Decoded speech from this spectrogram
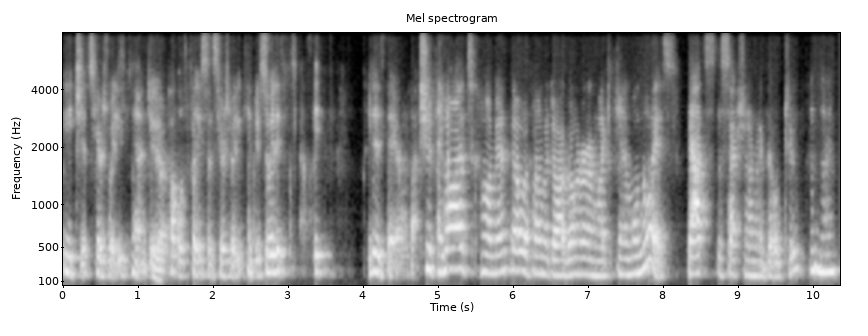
Beaches, here's what you can do, Yeah. public places, here's what you can do, so it, it, it is there, but. To Todd's comment, though, if I'm a dog owner, I'm like animal noise. That's the section I'm gonna go to. Mhm.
